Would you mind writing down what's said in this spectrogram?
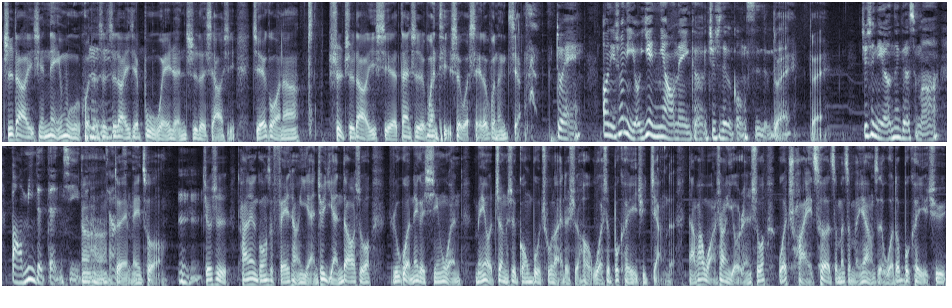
知道一些内幕，或者是知道一些不为人知的消息。嗯、结果呢，是知道一些，但是问题是我谁都不能讲。对，哦，你说你有验尿那个，就是这个公司，对不对？对。对就是你有那个什么保密的等级，嗯，对，没错，嗯，就是他那个公司非常严，就严到说，如果那个新闻没有正式公布出来的时候，我是不可以去讲的，哪怕网上有人说我揣测怎么怎么样子，我都不可以去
